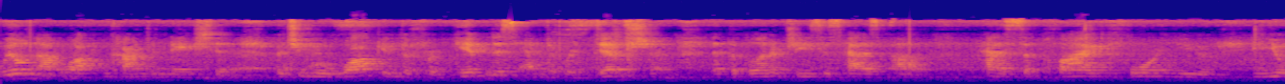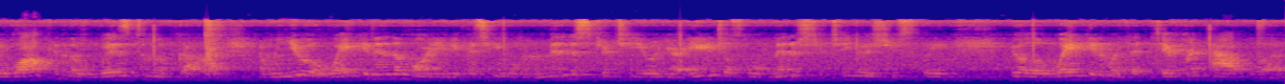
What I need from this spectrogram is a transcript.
will not walk in condemnation, but you will walk in the forgiveness and the redemption that the blood of Jesus has uh, has supplied for you. And you'll walk in the wisdom of God. Awaken in the morning, because He will minister to you and your angels will minister to you as you sleep, you'll awaken with a different outlook.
